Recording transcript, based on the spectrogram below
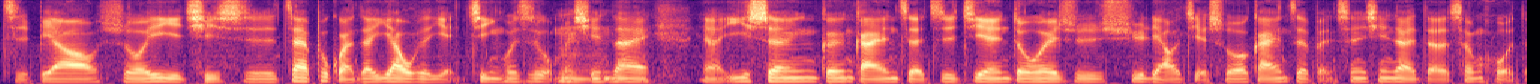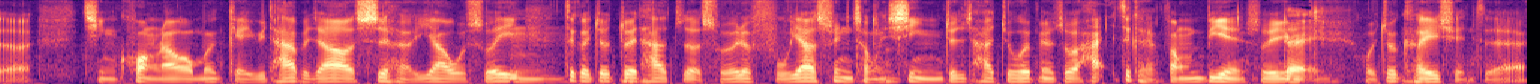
指标，所以其实，在不管在药物的演进，或是我们现嗯。在、呃医生跟感染者之间，都会去去了解说感染者本身现在的生活的情况，然后我们给予他比较适合药物，所以。嗯。这个就对他的所谓的服药顺从性，就是他就会变成说，嗨，这个很方便，所以我就可以选择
